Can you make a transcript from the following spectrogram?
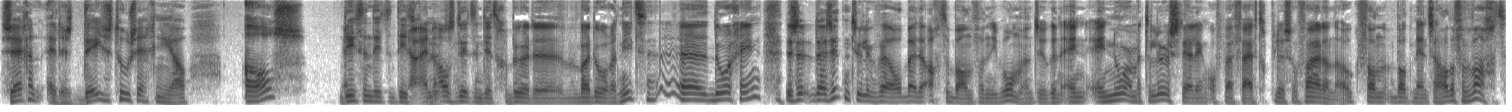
zeggen: er is deze toezegging jou als dit en dit en dit. Ja, en als dit en dit gebeurde, waardoor het niet uh, doorging. Dus uh, daar zit natuurlijk wel bij de achterban van die bonnen natuurlijk een, een enorme teleurstelling, of bij 50 plus of waar dan ook, van wat mensen hadden verwacht.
